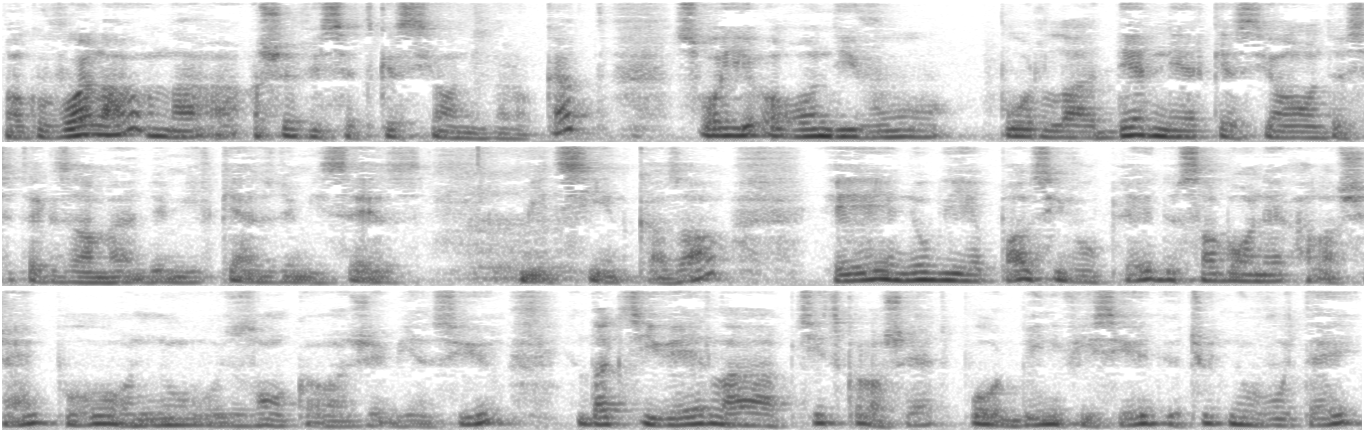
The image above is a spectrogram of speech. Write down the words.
Donc voilà, on a achevé cette question numéro 4. Soyez au rendez-vous pour la dernière question de cet examen 2015-2016 médecine CASA. Et n'oubliez pas, s'il vous plaît, de s'abonner à la chaîne pour nous encourager, bien sûr, d'activer la petite clochette pour bénéficier de toutes nouveautés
